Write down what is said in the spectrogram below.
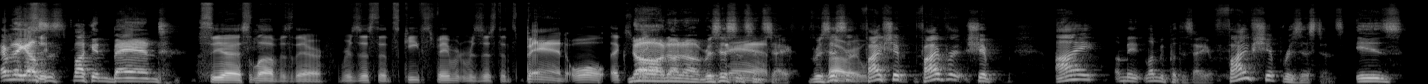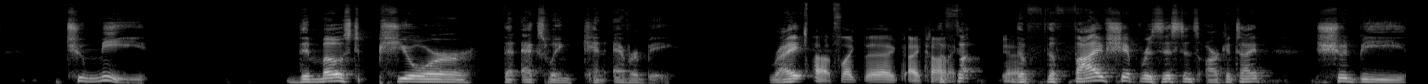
Everything else is fucking banned. CIS love is there. Resistance, Keith's favorite resistance, banned all X. No, no, no. Resistance and Banned. safe. Resistance right, we'll five ship five ship. I let me let me put this out here. Five ship resistance is to me the most pure that X-wing can ever be. Right? Oh, it's like the The, iconic. fi- you know. the the five ship resistance archetype should be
